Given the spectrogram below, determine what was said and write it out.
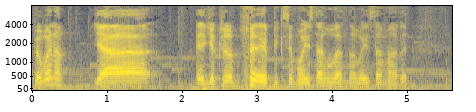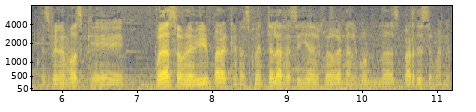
Pero bueno, ya eh, yo creo que Pixemoy está jugando, güey, esta madre. Esperemos que pueda sobrevivir para que nos cuente la reseña del juego en algunas par de semanas.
